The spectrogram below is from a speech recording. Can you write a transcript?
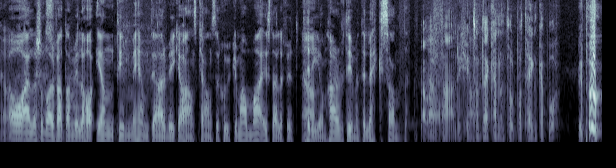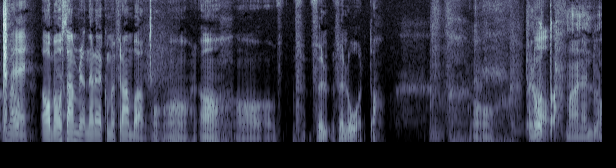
Ja, eller så var det för att han ville ha en timme hem till Arvika och hans cancersjuka mamma istället för Ja. tre och en halv timme till Leksand. Ja, vad fan, det kan, sånt där kan du inte hålla på att tänka på. Puck! Nej. Ja, men och sen när det kommer fram bara, åh, åh, åh, åh, f- för, förlåt då. Åh, Förlåt då, man är ändå en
